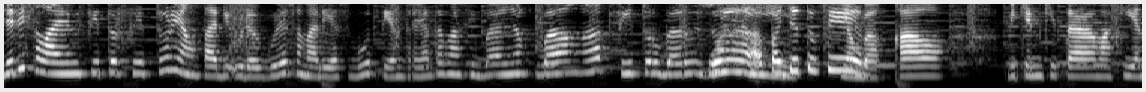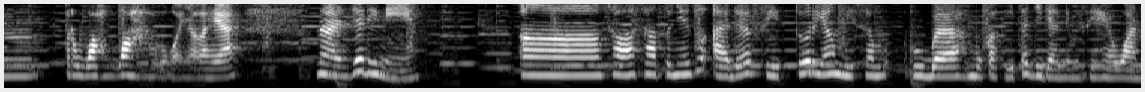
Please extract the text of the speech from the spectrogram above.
Jadi selain fitur-fitur yang tadi udah gue sama dia sebutin, ternyata masih banyak banget fitur baru Zoom Wah, nih apa aja tuh, Fir? yang bakal bikin kita makin terwah-wah pokoknya lah ya. Nah, jadi nih eh, salah satunya itu ada fitur yang bisa rubah muka kita jadi animasi hewan.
